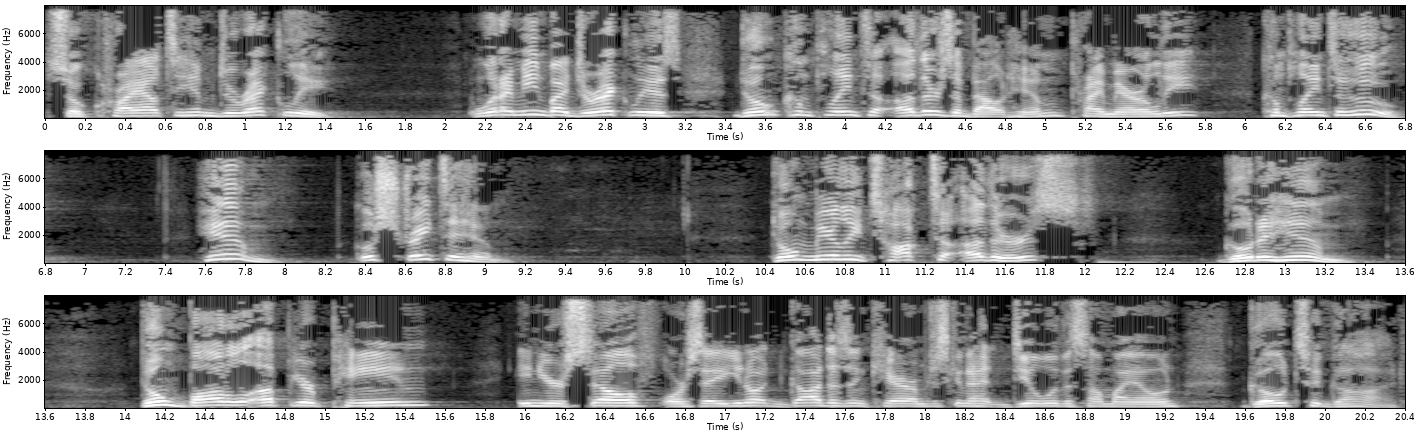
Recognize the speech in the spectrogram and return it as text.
so cry out to Him directly. And what I mean by directly is don't complain to others about Him primarily. Complain to who? Him. Go straight to Him. Don't merely talk to others, go to Him. Don't bottle up your pain in yourself or say, you know what, God doesn't care. I'm just going to deal with this on my own. Go to God.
